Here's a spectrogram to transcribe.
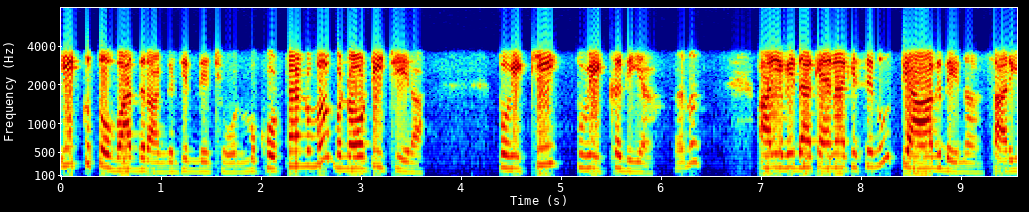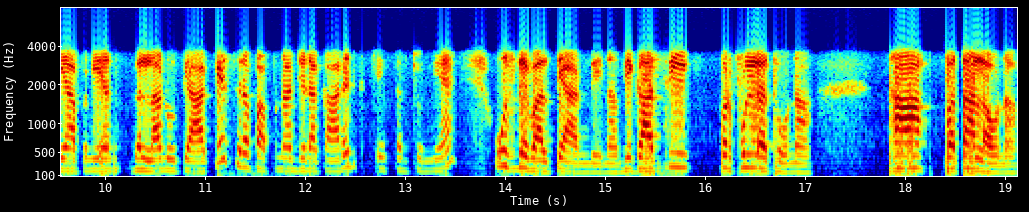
ਇੱਕ ਤੋਂ ਵੱਧ ਰੰਗ ਜਿੰਦੇ ਛੋਣ ਮੁਖੋਟਾ ਨੂਮਾ ਚਿਹਰਾ ਭਵਿੱਖੀ, ਭਵਿੱਖ ਦੀਆਂ, ਹੈਨਾ? ਅਲਵਿਦਾ ਕਹਿਣਾ ਕਿਸੇ ਨੂੰ, ਤਿਆਗ ਦੇਣਾ। ਸਾਰੀਆਂ ਆਪਣੀਆਂ ਗੱਲਾਂ ਨੂੰ ਤਿਆਗ ਕੇ ਸਿਰਫ ਆਪਣਾ ਜਿਹੜਾ ਕਾਰਜ ਖੇਤਰ ਚੁਣਿਆ ਉਸ ਦੇ ਵੱਲ ਧਿਆਨ ਦੇਣਾ। ਵਿਗਾਸੀ, ਪ੍ਰਫੁੱਲਤ ਹੋਣਾ। ਥਾ ਪਤਾ ਲਾਉਣਾ।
